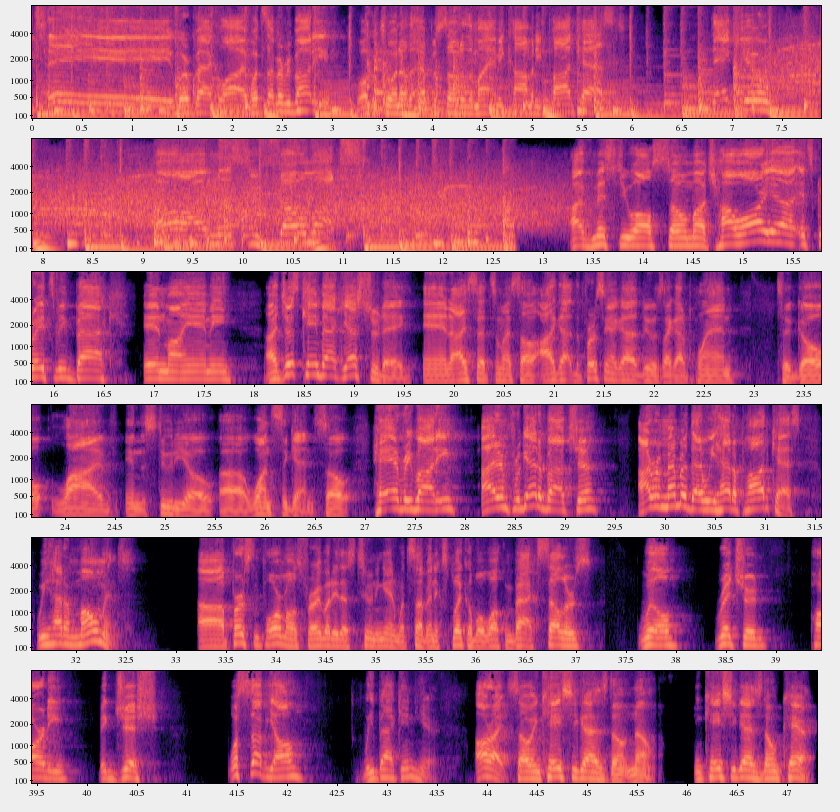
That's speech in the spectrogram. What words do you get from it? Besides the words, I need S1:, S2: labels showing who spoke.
S1: right. Hey, we're back live. What's up, everybody? Welcome to another episode of the Miami Comedy Podcast. Thank you. Oh, I miss you so much. I've missed you all so much. How are you? It's great to be back in Miami. I just came back yesterday and I said to myself, I got the first thing I got to do is I got to plan to go live in the studio uh, once again. So, hey, everybody, I didn't forget about you. I remember that we had a podcast. We had a moment. Uh, first and foremost, for everybody that's tuning in, what's up? Inexplicable, welcome back. Sellers, Will, Richard, Party, Big Jish. What's up, y'all? We back in here. All right. So, in case you guys don't know, in case you guys don't care,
